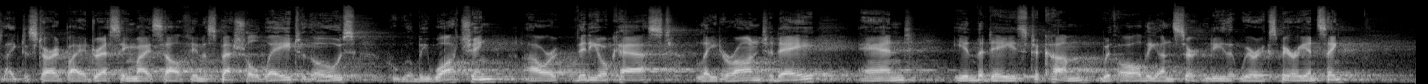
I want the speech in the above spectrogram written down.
I'd like to start by addressing myself in a special way to those who will be watching our videocast later on today and in the days to come with all the uncertainty that we're experiencing.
